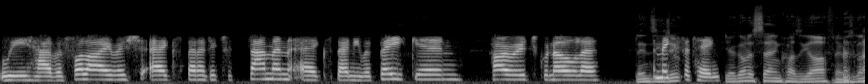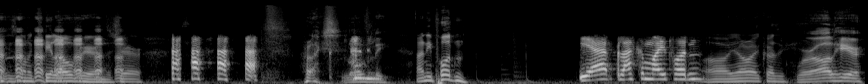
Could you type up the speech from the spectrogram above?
We have a full Irish eggs Benedict with salmon, eggs Benny with bacon, porridge, granola, Lindsay, a mix do- of things. You're going to send Crosby off now. He's going, he's going to kill over here in the chair. right. Lovely. Any pudding? Yeah, black and white pudding. Oh, you're all right, Crosby? We're all here.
